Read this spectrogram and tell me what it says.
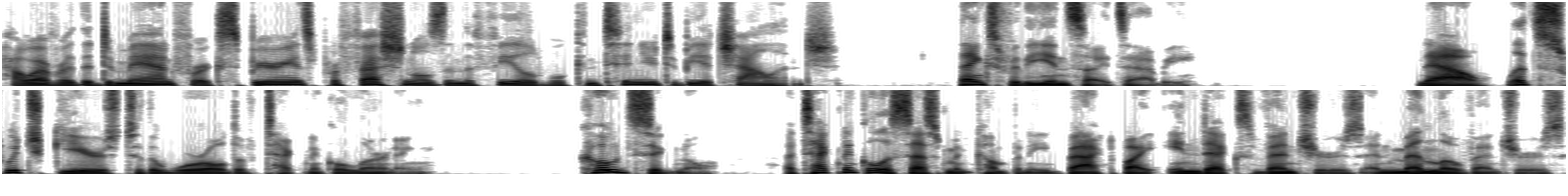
However, the demand for experienced professionals in the field will continue to be a challenge. Thanks for the insights, Abby. Now, let's switch gears to the world of technical learning. CodeSignal, a technical assessment company backed by Index Ventures and Menlo Ventures,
